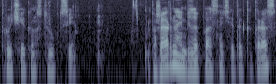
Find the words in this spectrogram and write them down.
прочие конструкции. Пожарная безопасность – это как раз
